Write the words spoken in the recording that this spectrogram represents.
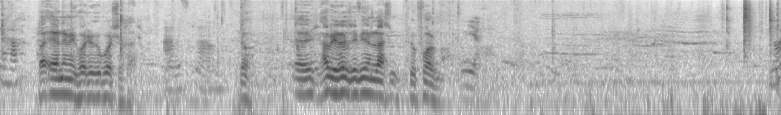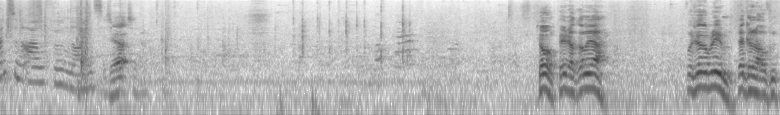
Ja, weil er nämlich heute Geburtstag hat. alles klar. So, äh, habe ich reservieren lassen für Vollmar. Ja. 19,95 Euro Ja. bitte. So, Peter, komm her. Wo ist er geblieben? Weggelaufen.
